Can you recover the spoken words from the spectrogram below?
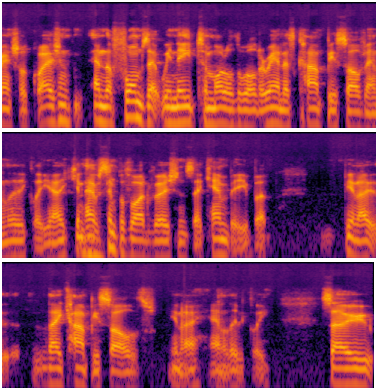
equation, and the forms that we need to model the world around us can't be solved analytically. You, know, you can have simplified versions; they can be, but you know they can't be solved, you know, analytically. So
